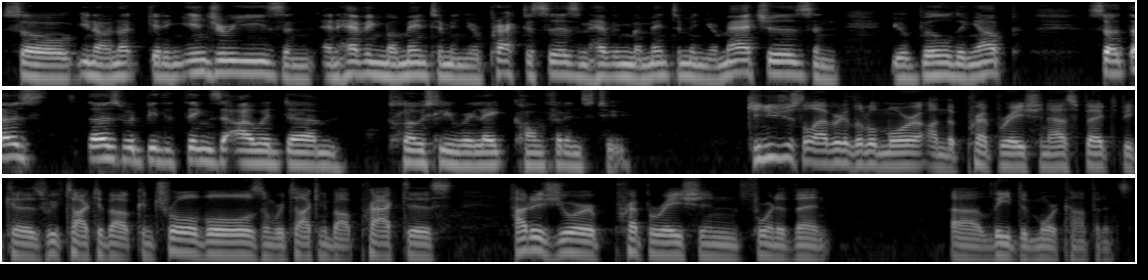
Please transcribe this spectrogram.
So, you know, not getting injuries and, and having momentum in your practices and having momentum in your matches and you're building up. So those those would be the things that I would um, closely relate confidence to. Can you just elaborate a little more on the preparation aspect? Because we've talked about controllables and we're talking about practice. How does your preparation for an event uh, lead to more confidence?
